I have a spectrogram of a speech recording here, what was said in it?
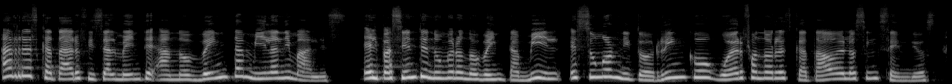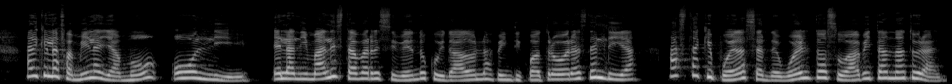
al rescatar oficialmente a 90.000 animales. El paciente número 90.000 es un ornitorrinco huérfano rescatado de los incendios, al que la familia llamó Oli. El animal estaba recibiendo cuidados las 24 horas del día hasta que pueda ser devuelto a su hábitat natural.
